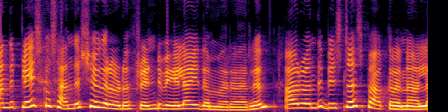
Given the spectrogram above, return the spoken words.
அந்த பிளேஸ்க்கு சந்திரசேகரோட ஃப்ரெண்டு வேலாயுதம் வராரு. அவர் வந்து பிஸ்னஸ் பார்க்குறனால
